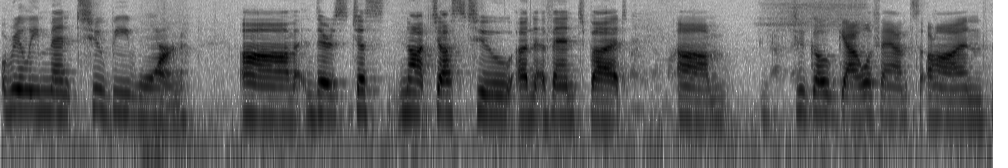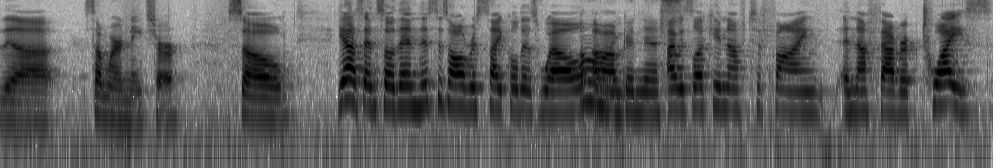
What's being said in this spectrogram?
really meant to be worn. Um, there's just not just to an event, but um, to go gallivant on the somewhere in nature. So yes, and so then this is all recycled as well. Oh my goodness. I was lucky enough to find enough fabric twice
